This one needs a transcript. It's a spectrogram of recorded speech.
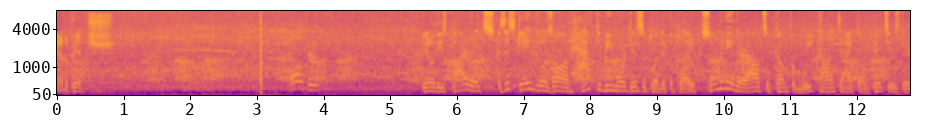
And the pitch. Ball two. You know, these Pirates, as this game goes on, have to be more disciplined at the plate. So many of their outs have come from weak contact on pitches they're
